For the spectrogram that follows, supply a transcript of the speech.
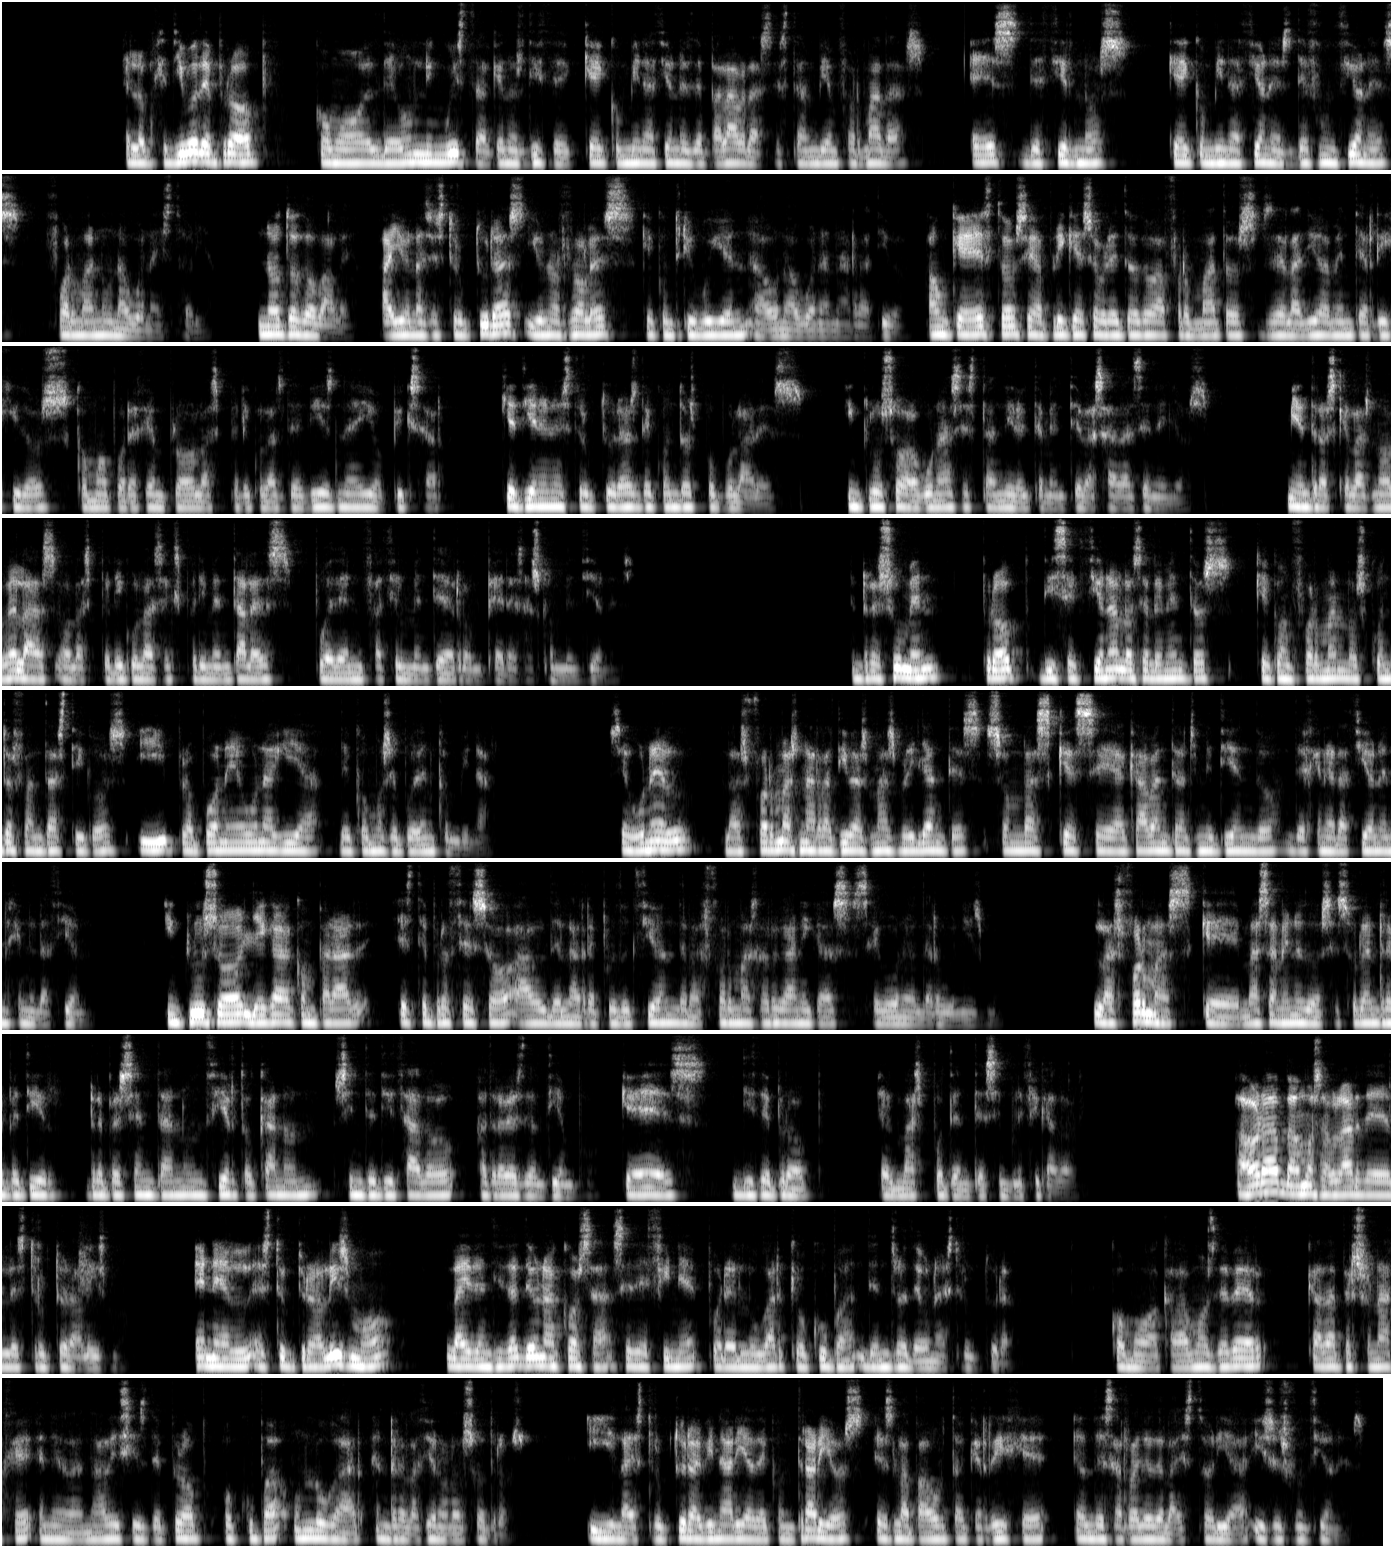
El objetivo de Prop, como el de un lingüista que nos dice qué combinaciones de palabras están bien formadas, es decirnos qué combinaciones de funciones forman una buena historia. No todo vale. Hay unas estructuras y unos roles que contribuyen a una buena narrativa. Aunque esto se aplique sobre todo a formatos relativamente rígidos, como por ejemplo las películas de Disney o Pixar, que tienen estructuras de cuentos populares. Incluso algunas están directamente basadas en ellos. Mientras que las novelas o las películas experimentales pueden fácilmente romper esas convenciones. En resumen, Prop disecciona los elementos que conforman los cuentos fantásticos y propone una guía de cómo se pueden combinar. Según él, las formas narrativas más brillantes son las que se acaban transmitiendo de generación en generación. Incluso llega a comparar este proceso al de la reproducción de las formas orgánicas según el darwinismo. Las formas que más a menudo se suelen repetir representan un cierto canon sintetizado a través del tiempo, que es, dice Prop, el más potente simplificador. Ahora vamos a hablar del estructuralismo. En el estructuralismo, la identidad de una cosa se define por el lugar que ocupa dentro de una estructura. Como acabamos de ver, cada personaje en el análisis de Prop ocupa un lugar en relación a los otros, y la estructura binaria de contrarios es la pauta que rige el desarrollo de la historia y sus funciones.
